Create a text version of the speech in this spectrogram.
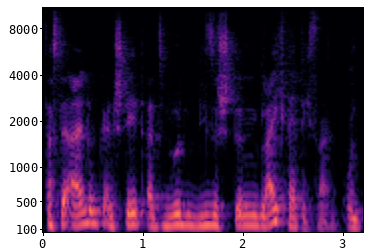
dass der Eindruck entsteht, als würden diese Stimmen gleichwertig sein. Und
